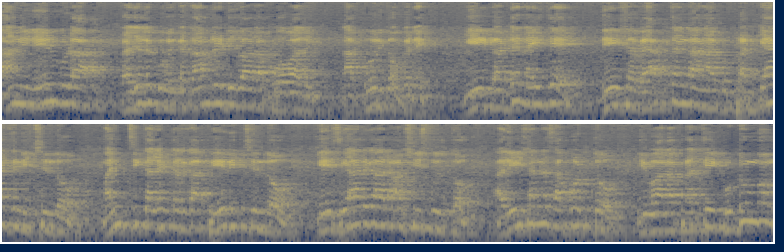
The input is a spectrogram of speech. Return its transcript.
దాన్ని నేను కూడా ప్రజలకు వెంకటరామరెడ్డి ద్వారా పోవాలి. నా కోరిక ఒకటే. ఏ గడ్డనైతే దేశవ్యాప్తంగా నాకు ప్రఖ్యాతినిచ్చిందో మంచి కలెక్టర్గా పేరిచ్చిందో కేసీఆర్ గారి ఆశీస్సులతో హరీష్ అన్న సపోర్ట్తో ఇవాళ ప్రతి కుటుంబం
